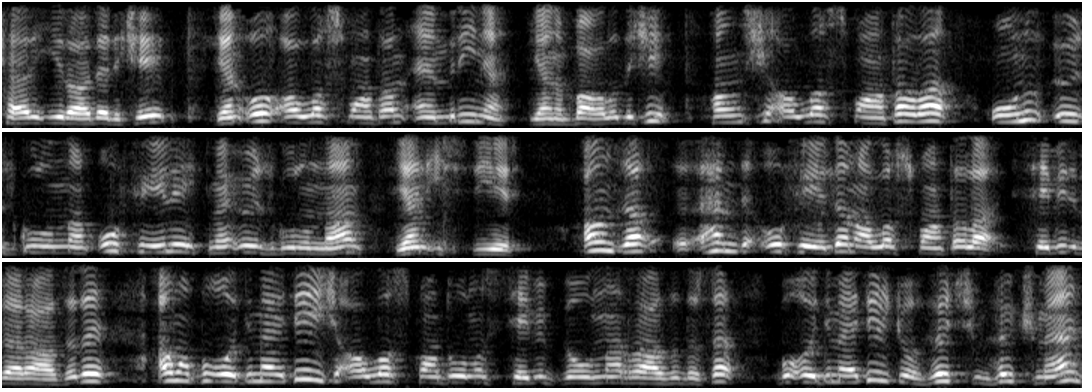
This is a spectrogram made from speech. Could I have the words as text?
şəri iradədir ki, yəni o Allah subhanətənin əmri ilə yəni bağlıdır ki, hansı ki Allah subhanətələ onu öz qulundan, o feili etməyi öz qulundan yəni istəyir. Ancaq e, həm də o feildən Allah subhanətələ sevir və razıdır. Amma bu o demək deyil ki, Allah subhanətə onu sevib və ondan razıdırsa, bu o demək deyil ki, o hökm, hökmən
